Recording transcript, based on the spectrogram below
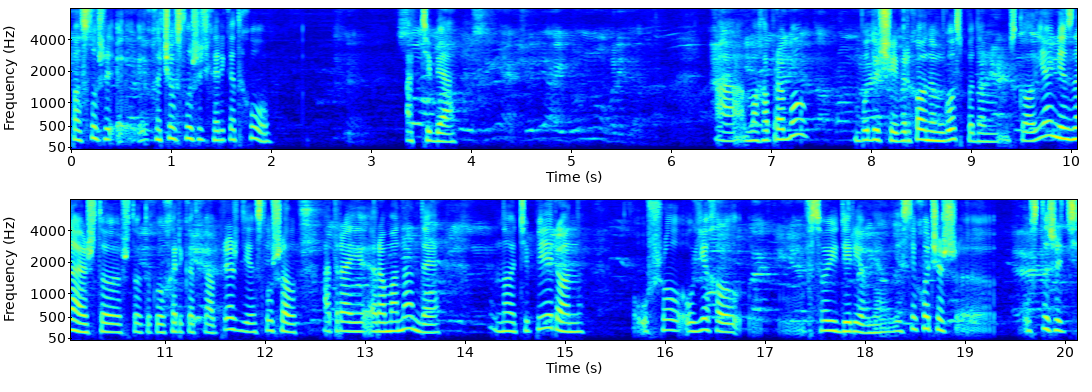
послушать, э, хочу слушать Харикатху от тебя. А Махапрабху, будучи Верховным Господом, сказал, я не знаю, что, что такое Харикатха. Прежде я слушал от Рай Рамананды, но теперь он ушел, уехал в свою деревню. Если хочешь э, услышать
